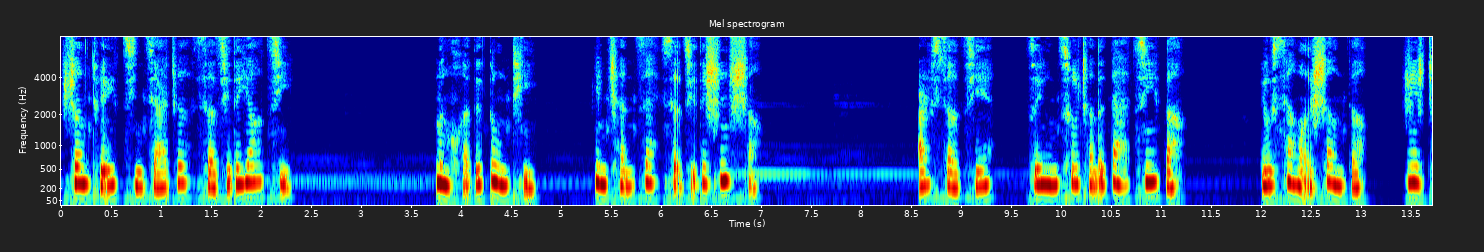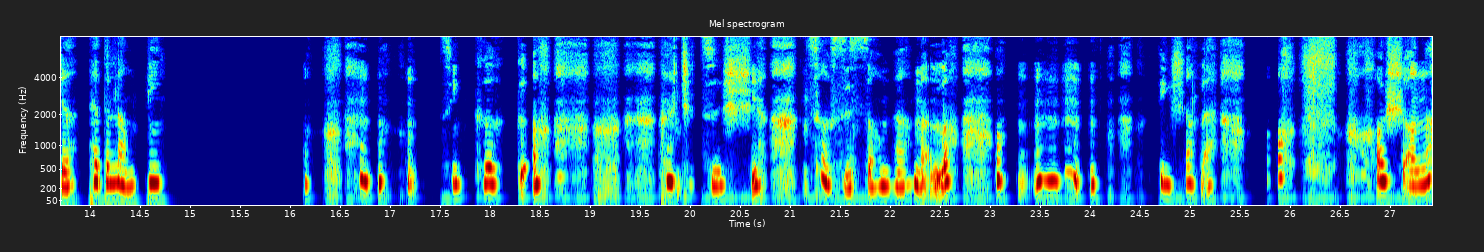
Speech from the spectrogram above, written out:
双腿紧夹着小杰的腰际，嫩滑的胴体便缠在小杰的身上，而小杰则用粗长的大鸡巴。由下往上的日着他的浪逼，金哥哥，这姿势操死骚妈妈了！顶上来，哦，好爽啊！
